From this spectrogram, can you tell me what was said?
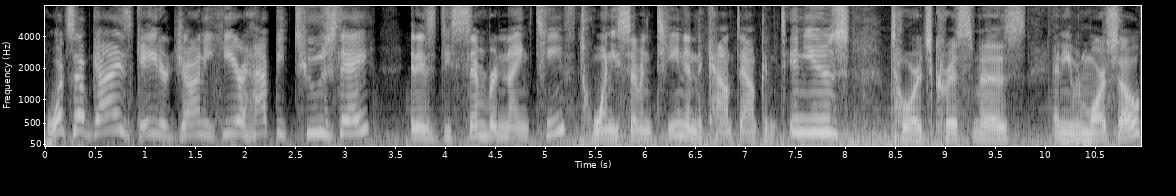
What's up, guys? Gator Johnny here. Happy Tuesday. It is December 19th, 2017, and the countdown continues towards Christmas and even more so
